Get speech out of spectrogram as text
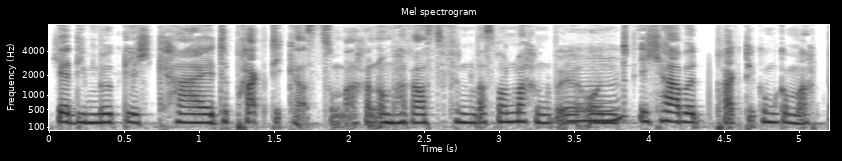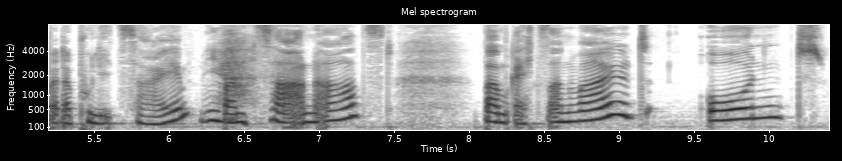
ja die Möglichkeit, Praktikas zu machen, um herauszufinden, was man machen will. Mhm. Und ich habe Praktikum gemacht bei der Polizei, ja. beim Zahnarzt, beim Rechtsanwalt und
